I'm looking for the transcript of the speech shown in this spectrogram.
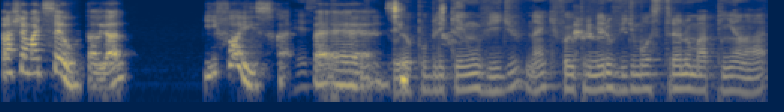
para chamar de seu, tá ligado? E foi isso, cara. É, eu publiquei um vídeo, né? Que foi o primeiro vídeo mostrando o mapinha lá.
